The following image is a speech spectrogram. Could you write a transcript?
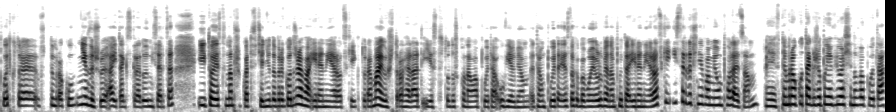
płyt, które w tym roku nie wyszły, a i tak skradły mi serce. I to jest na przykład W cieniu dobrego drzewa Ireny Jarockiej, która ma już trochę lat i jest to doskonała płyta. Uwielbiam tę płytę. Jest to chyba moja ulubiona płyta Ireny Jarockiej i serdecznie Wam ją polecam. E, w tym roku także pojawiła się nowa płyta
